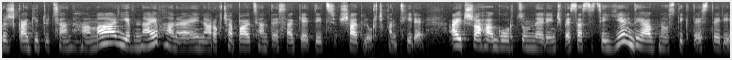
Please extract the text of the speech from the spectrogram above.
բժշկագիտության համար եւ նաեւ հանրային առողջապահության տեսակետից շատ լուրջ խնդիր է այդ շահագործումները, ինչպես ասեցի, եւ դիագնոստիկ տեստերի,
